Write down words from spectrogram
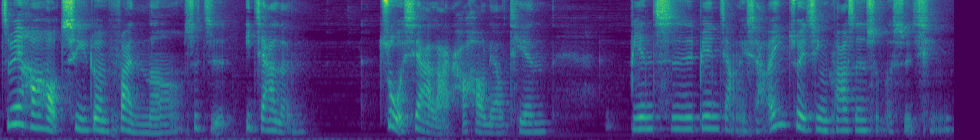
这边好好吃一顿饭呢，是指一家人坐下来好好聊天，边吃边讲一下，哎，最近发生什么事情？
